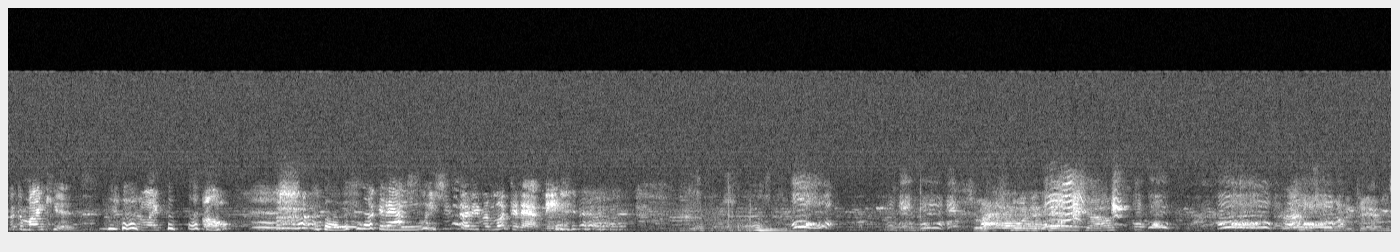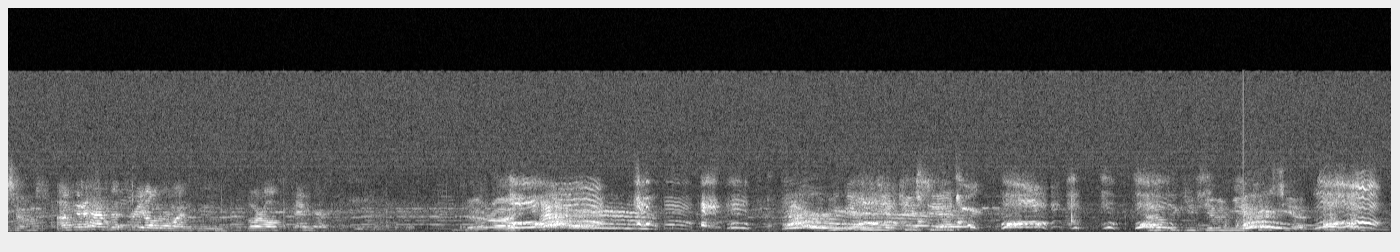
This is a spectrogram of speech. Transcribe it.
Look at my kids. They're like, there's Look at Ashley. She's not even looking at me. So going to Tammy's house? He's going to Tammy's house? I'm gonna have the three older ones and Laura will stay here. Is that right? Have you given me a kiss yet? I don't think you've given me a kiss yet. Boom!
